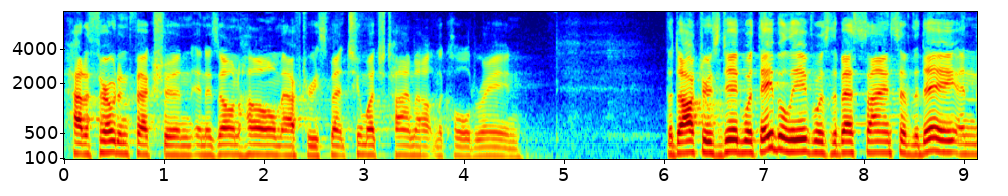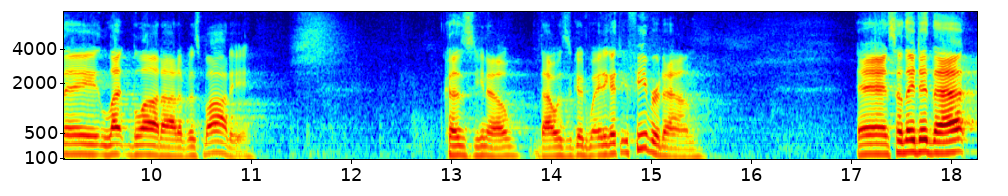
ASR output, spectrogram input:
had a throat infection in his own home after he spent too much time out in the cold rain. The doctors did what they believed was the best science of the day, and they let blood out of his body. Because, you know, that was a good way to get your fever down. And so they did that,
